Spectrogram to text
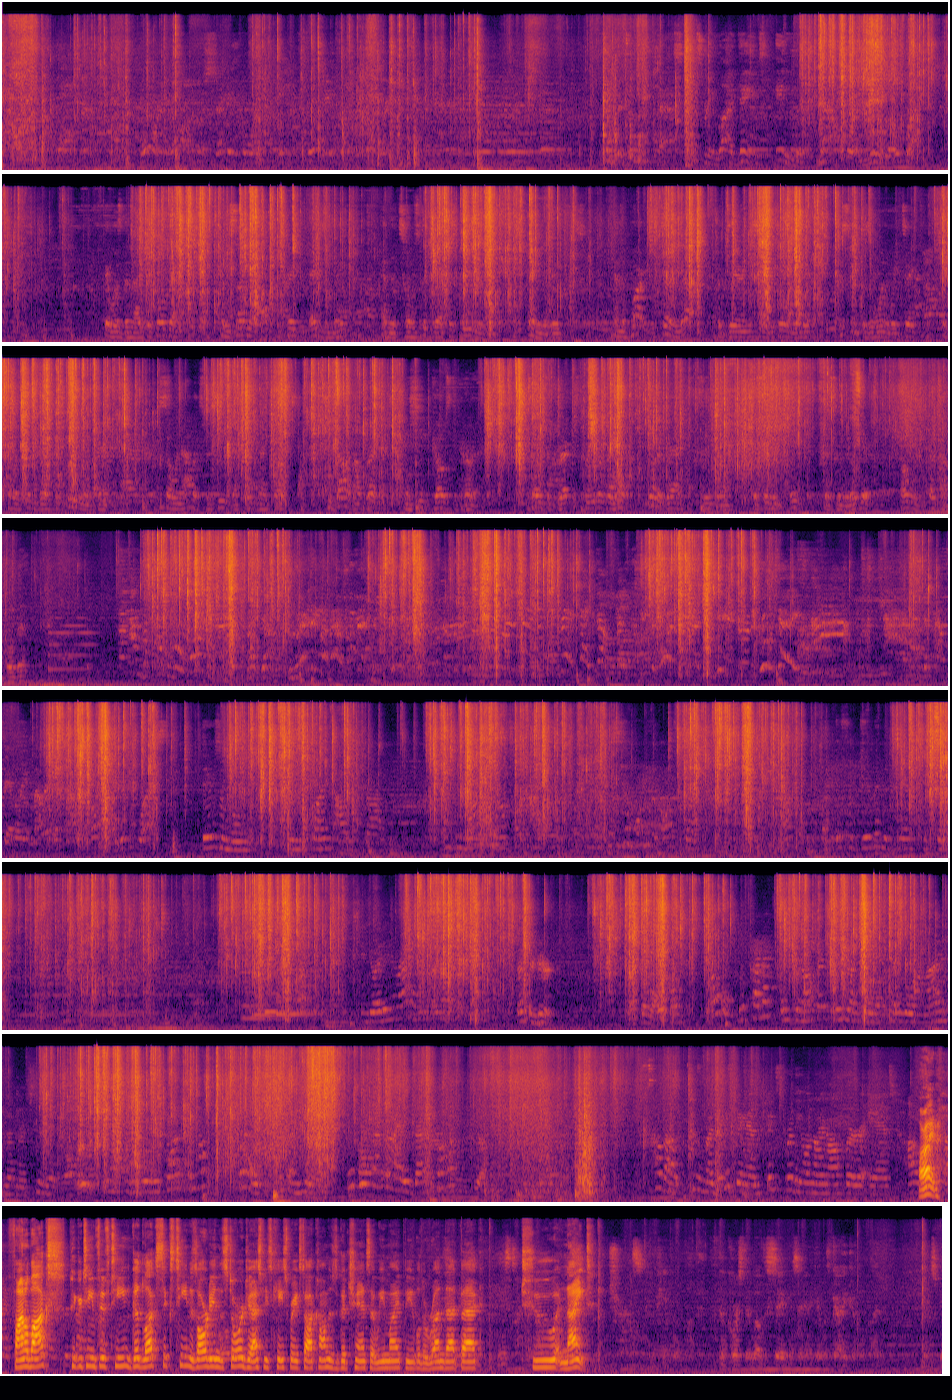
There's a moment when you find out that this is not enough. This is the moment it all starts. If we're given the chance to say, enjoy the new ride. Spencer here. That's on the whole phone? Oh, with products instant offers, things like being able to go online and never have seen it. Really? Yeah, you will restore it somehow. But, since I'm here, did you send my basketball? Yeah. How about two of my biggest fans, thanks for the online offer, and I'll All right, final box. Pick your team 15. Good luck. 16 is already in the store. JaspysCaseBreaks.com. There's a good chance that we might be able to run that back tonight.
